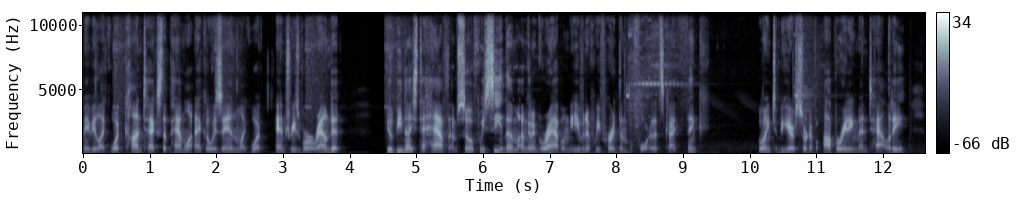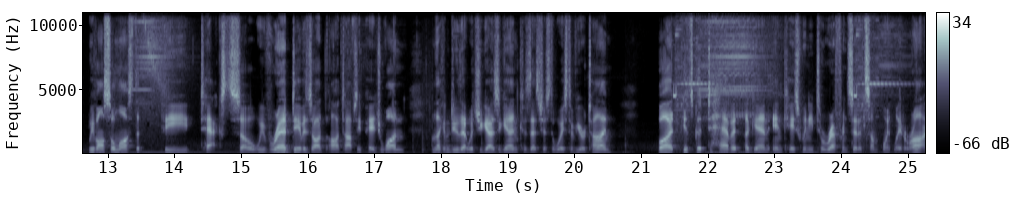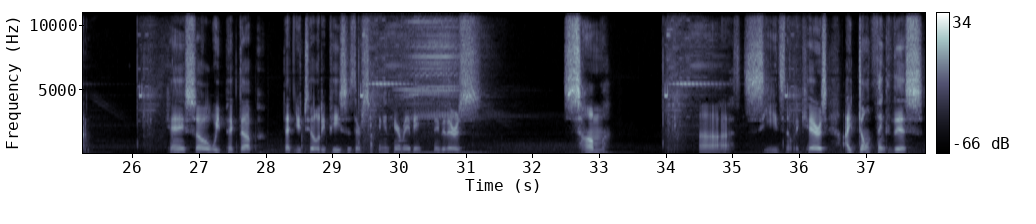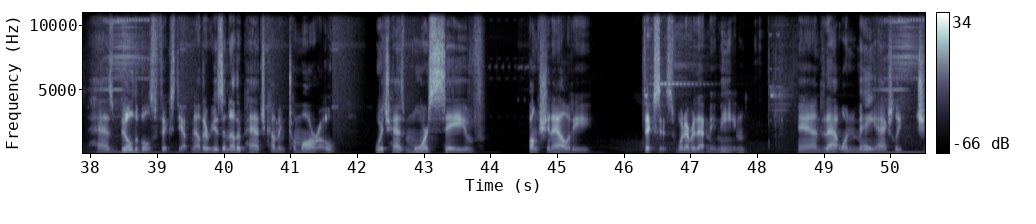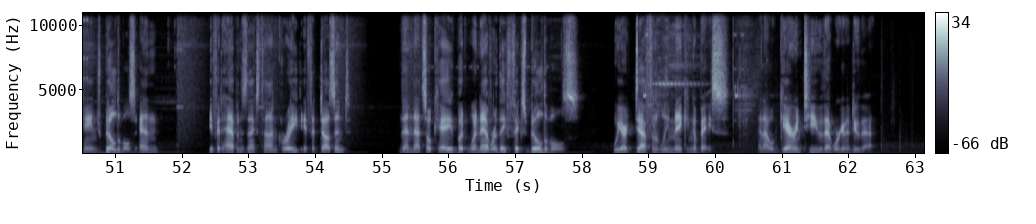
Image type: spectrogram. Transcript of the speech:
maybe like what context the Pamela Echo is in, like what entries were around it. It would be nice to have them. So if we see them, I'm going to grab them, even if we've heard them before. That's I think going to be our sort of operating mentality. We've also lost the, the text. So we've read David's aut- autopsy page one. I'm not going to do that with you guys again because that's just a waste of your time. But it's good to have it again in case we need to reference it at some point later on. Okay, so we picked up that utility piece. Is there something in here maybe? Maybe there's some uh, seeds, nobody cares. I don't think this has buildables fixed yet. Now, there is another patch coming tomorrow, which has more save functionality fixes, whatever that may mean. And that one may actually change buildables. And if it happens next time, great. If it doesn't, then that's okay. But whenever they fix buildables, we are definitely making a base. And I will guarantee you that we're going to do that.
